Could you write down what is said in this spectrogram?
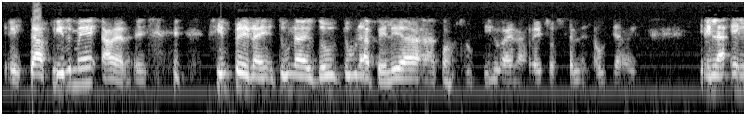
Está firme, a ver, siempre tuve una, una pelea constructiva en las redes sociales la última vez. En, la, en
